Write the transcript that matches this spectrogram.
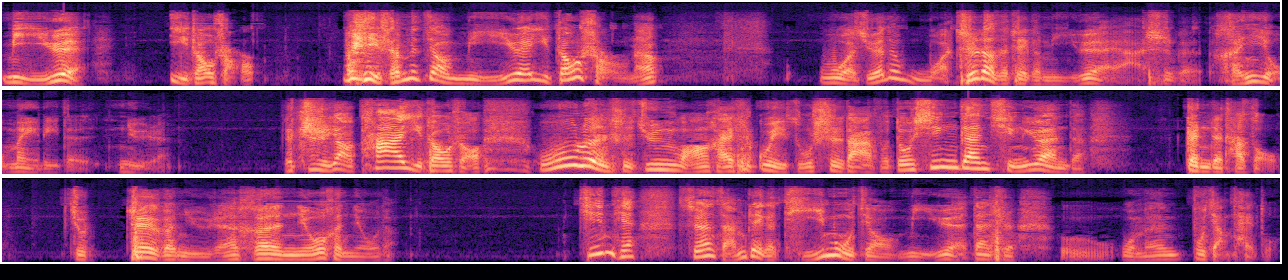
芈月一招手。为什么叫芈月一招手呢？我觉得我知道的这个芈月呀，是个很有魅力的女人。只要她一招手，无论是君王还是贵族士大夫，都心甘情愿的跟着她走。就这个女人很牛很牛的。今天虽然咱们这个题目叫芈月，但是我们不讲太多，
